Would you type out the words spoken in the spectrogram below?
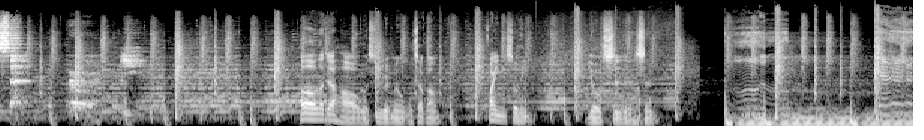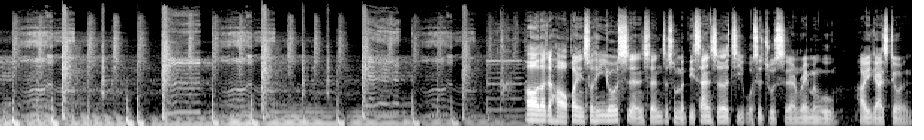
三、二、一。Hello，大家好，我是 Raymond 吴绍刚，欢迎收听优势人生。Hello，大家好，欢迎收听优势人生，这是我们第三十二集，我是主持人 Raymond Wu。How you guys doing？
